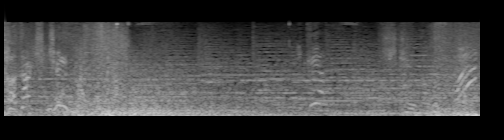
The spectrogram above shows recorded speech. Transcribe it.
叩き切る行くよ引きのわっ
